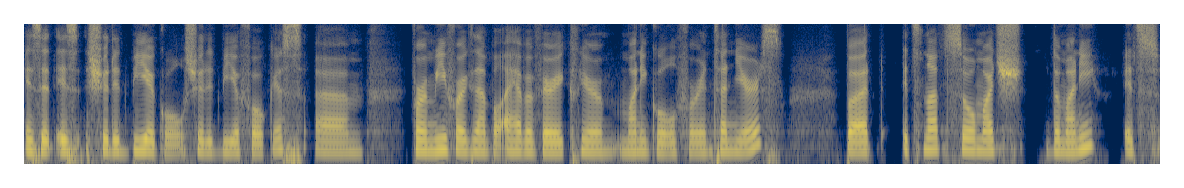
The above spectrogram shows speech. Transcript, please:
is it is should it be a goal? Should it be a focus? Um, for me, for example, I have a very clear money goal for in ten years, but it's not so much the money. It's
